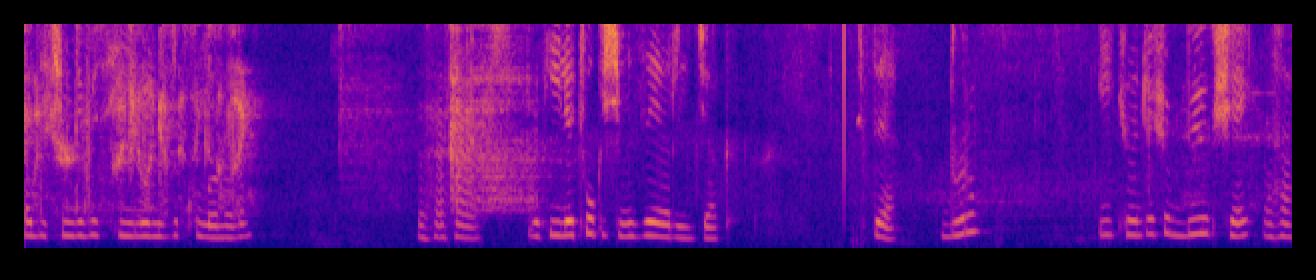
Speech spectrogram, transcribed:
Hadi şimdi biz hilemizi kullanalım. Bu hile çok işimize yarayacak. İşte durum. İlk önce şu büyük şey. Aha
